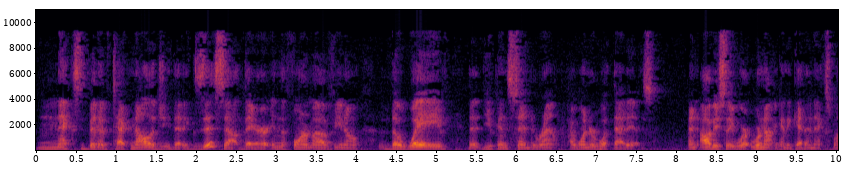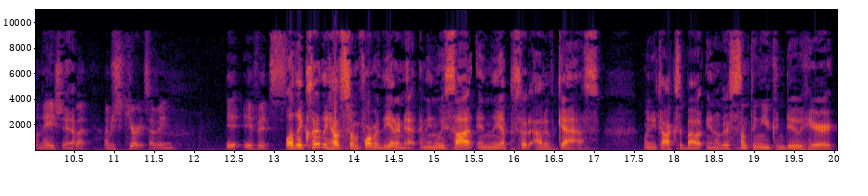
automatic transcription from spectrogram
next bit of technology that exists out there in the form of you know the wave that you can send around? I wonder what that is. And obviously, we're we're not going to get an explanation, Yeah. but I'm just curious. I mean, if it's well, they clearly have some form of the internet. I mean, we saw it in the episode Out of Gas when he talks about, you know, there's something you can do here.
